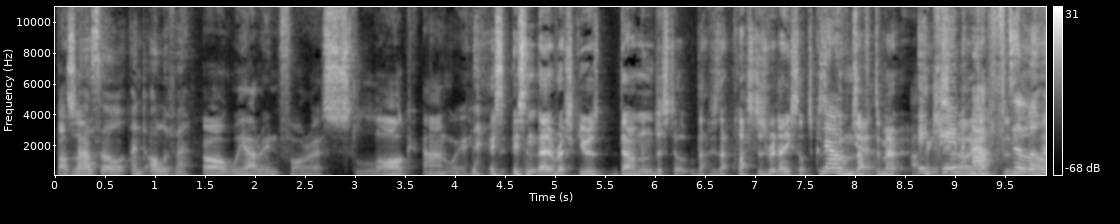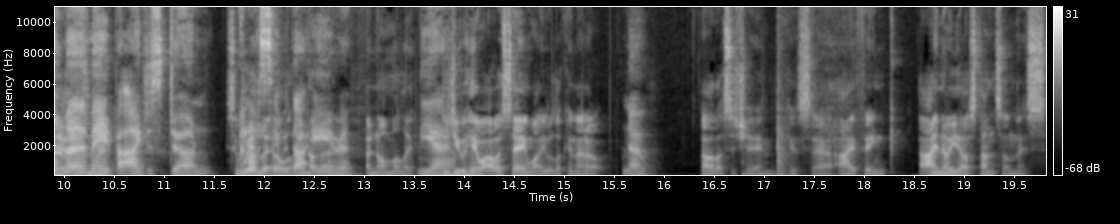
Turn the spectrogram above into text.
Basil. Basil, and Oliver. Oh, we are in for a slog, aren't we? Is, isn't there Rescuers Down Under still? That, is that classed as Renaissance? Because No. it comes Yeah. after... Mer- I It came so. after After Little Little Mermaid, Mermaid, but I just don't It's a weird class it little with that ano- era. anomaly. Yeah. Did you hear what I was saying while you were looking that up? No. Oh, that's a shame because uh, I think I know your stance on this.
